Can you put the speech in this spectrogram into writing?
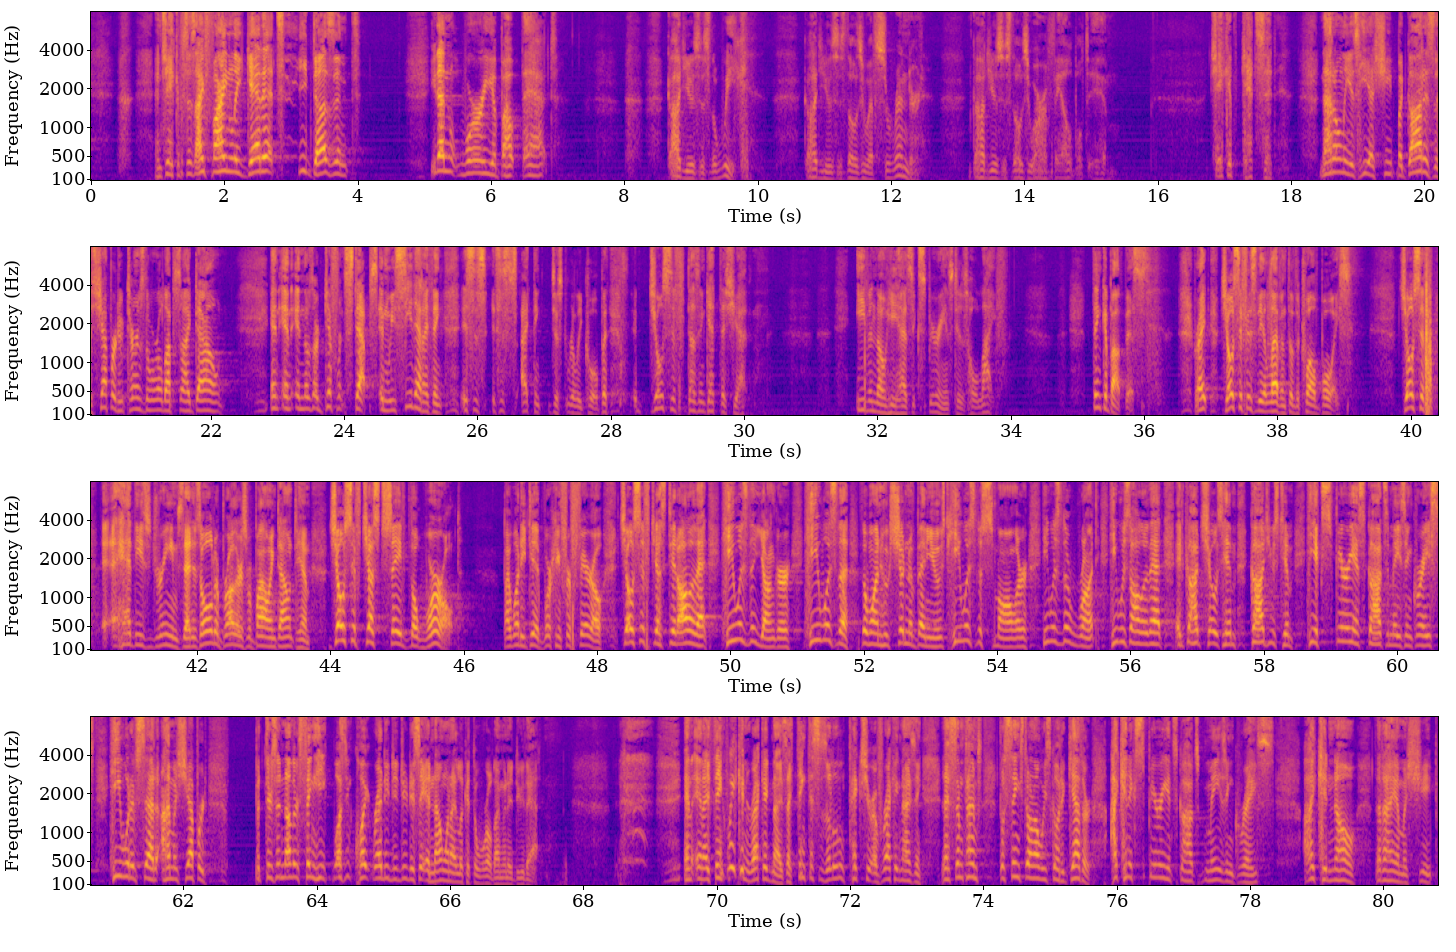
And Jacob says, "I finally get it." He doesn't. He doesn't worry about that. God uses the weak. God uses those who have surrendered. God uses those who are available to Him. Jacob gets it. Not only is he a sheep, but God is the shepherd who turns the world upside down. And, and, and those are different steps. And we see that, I think. This is, this is, I think, just really cool. But Joseph doesn't get this yet, even though he has experienced his whole life. Think about this, right? Joseph is the 11th of the 12 boys. Joseph had these dreams that his older brothers were bowing down to him. Joseph just saved the world by what he did working for Pharaoh. Joseph just did all of that. He was the younger. He was the, the one who shouldn't have been used. He was the smaller. He was the runt. He was all of that. And God chose him. God used him. He experienced God's amazing grace. He would have said, I'm a shepherd. But there's another thing he wasn't quite ready to do to say, and now when I look at the world, I'm going to do that. And, and I think we can recognize, I think this is a little picture of recognizing that sometimes those things don't always go together. I can experience God's amazing grace. I can know that I am a sheep,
